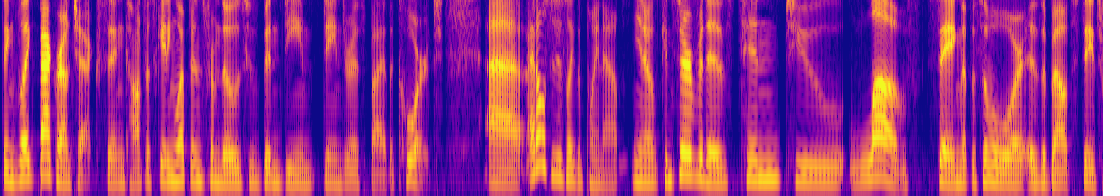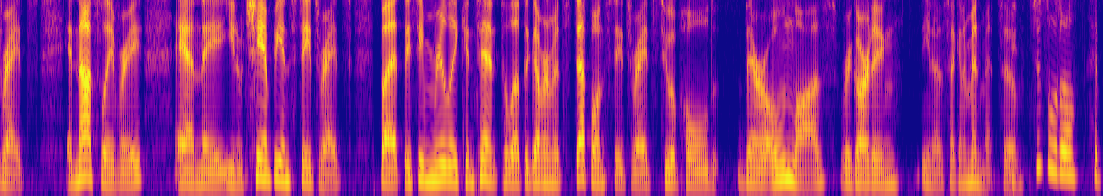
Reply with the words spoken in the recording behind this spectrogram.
Things like background checks and confiscating weapons from those who've been deemed dangerous by the court. Uh, I'd also just like to point out, you know, conservatives tend to love saying that the Civil War is about states' rights and not slavery, and they, you know, champion states' rights, but they seem really content to let the government step on states' rights to uphold their own laws regarding you know the Second Amendment. So just a little hip-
